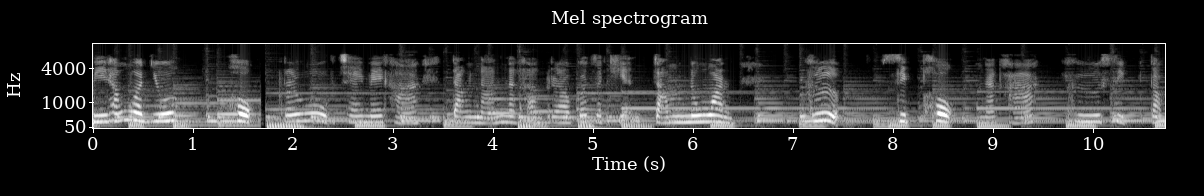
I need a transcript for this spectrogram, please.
มีทั้งหมดอยู่6รูปใช่ไหมคะ ดังนั้นนะคะเราก็จะเขียนจำนวนคือ 16 นะคะ คือ 10 กับ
